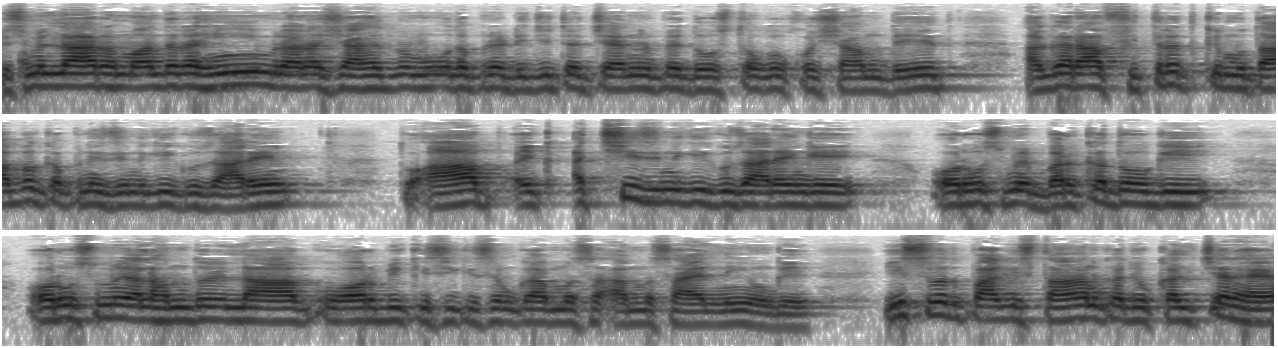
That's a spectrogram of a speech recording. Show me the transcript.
बिस्मिल्लाहिर्रहमानिर्रहीम। राना शाहिद महमूद अपने डिजिटल चैनल पे दोस्तों को खुश आमदेद। अगर आप फितरत के मुताबिक अपनी ज़िंदगी गुजारें तो आप एक अच्छी ज़िंदगी गुजारेंगे और उसमें बरकत होगी और उसमें अल्हम्दुलिल्लाह आपको और भी किसी किस्म का मसाइल नहीं होंगे। इस वक्त पाकिस्तान का जो कल्चर है,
